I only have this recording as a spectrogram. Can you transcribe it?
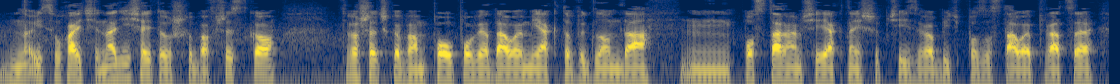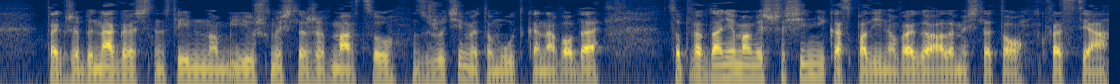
No i słuchajcie, na dzisiaj to już chyba wszystko. Troszeczkę Wam poopowiadałem, jak to wygląda. Mm, Postaram się jak najszybciej zrobić pozostałe prace, tak żeby nagrać ten film. No i już myślę, że w marcu zrzucimy tą łódkę na wodę. Co prawda nie mam jeszcze silnika spalinowego, ale myślę to kwestia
